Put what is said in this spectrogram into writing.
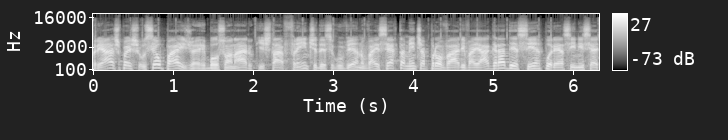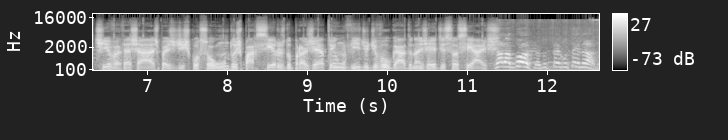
Abre aspas, o seu pai, Jair Bolsonaro, que está à frente desse governo, vai certamente aprovar e vai agradecer por essa iniciativa. Fecha aspas, discursou um dos parceiros do projeto em um vídeo divulgado nas redes sociais. Cala a boca, não perguntei nada.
